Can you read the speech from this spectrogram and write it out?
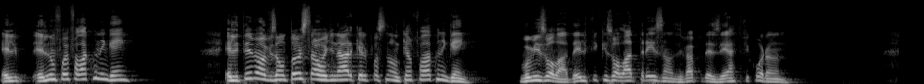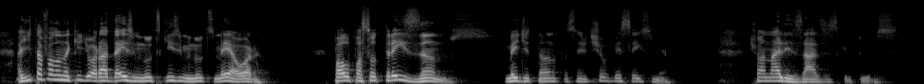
ele, ele não foi falar com ninguém. Ele teve uma visão tão extraordinária que ele falou assim: não, não quero falar com ninguém. Vou me isolar. Daí ele fica isolado três anos, ele vai para o deserto e fica orando. A gente está falando aqui de orar 10 minutos, 15 minutos, meia hora. Paulo passou três anos meditando, falou assim: deixa eu ver se é isso mesmo. Deixa eu analisar as escrituras.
